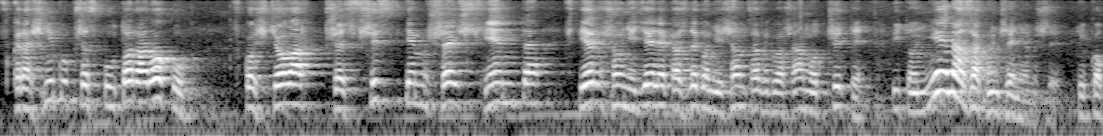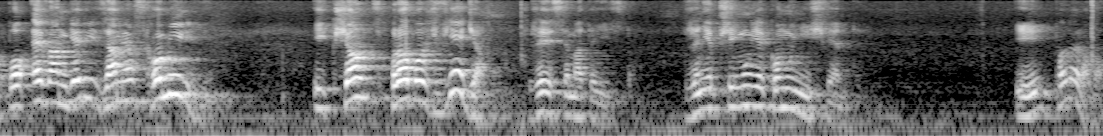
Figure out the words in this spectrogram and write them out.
W Kraśniku przez półtora roku w kościołach przez wszystkie msze święte w pierwszą niedzielę każdego miesiąca wygłaszałem odczyty. I to nie na zakończenie mszy, tylko po Ewangelii zamiast homilii. I ksiądz proboszcz wiedział, że jestem ateistą, że nie przyjmuję komunii świętej. I tolerował.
